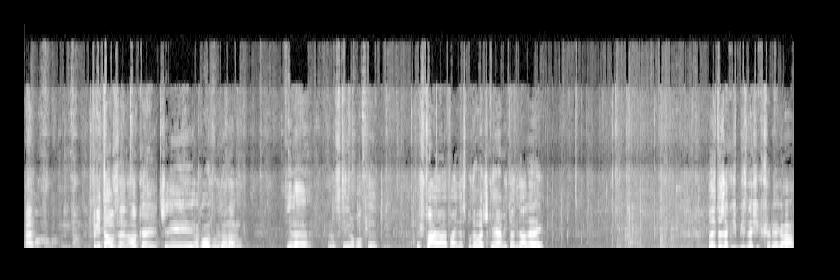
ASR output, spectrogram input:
He? 3000, ok, czyli około 2 dolarów. Tyle ludzkiej roboty. Już fa fajne z pudełeczkiem i tak dalej. Tutaj też jakiś biznesik przebiega.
